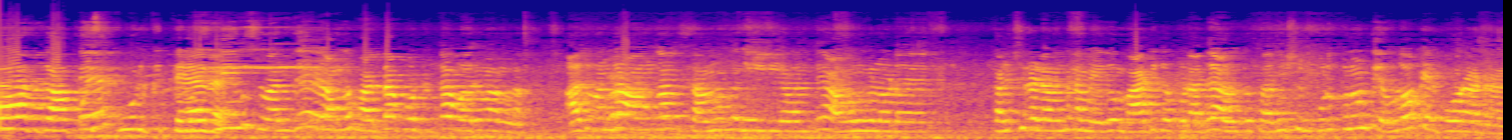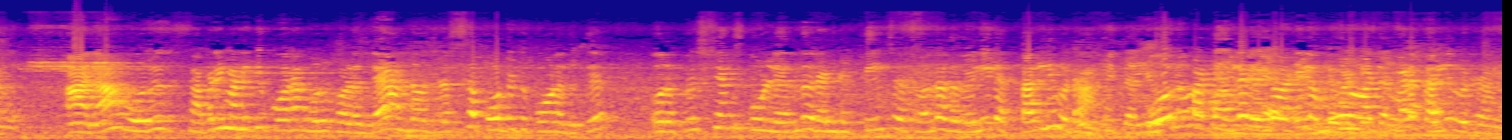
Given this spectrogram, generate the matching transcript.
பாதுகாப்பு ஸ்கூலுக்கு தேவை. வந்து அவங்க ஃபர்தா போட்டுட்டு தான் வருவாங்க அது வந்து அவங்க சமூக நீதியை வந்து அவங்களோட கல்ச்சுரலை வந்து நம்ம எதுவும் பாதிக்கக்கூடாது. அவங்களுக்கு பர்மிஷன் கொடுக்கணும்னு எவ்வளோ பேர் போராடுறாங்க. ஆனா ஒரு சபரிமலைக்கு போற ஒரு குழந்தை அந்த ட்ரெஸ்ஸை போட்டுட்டு போனதுக்கு ஒரு கிறிஸ்டியன் ஸ்கூல்ல இருந்து ரெண்டு டீச்சர்ஸ் வந்து அதை வெளியில தள்ளி விடுறாங்க. ஒரு வாட்டி இல்ல ரெண்டு வாட்டி இல்ல மூணு வாட்டி மேல தள்ளி விடுறாங்க.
